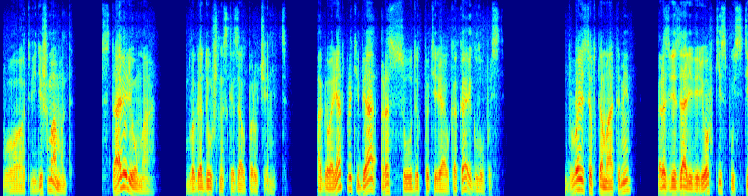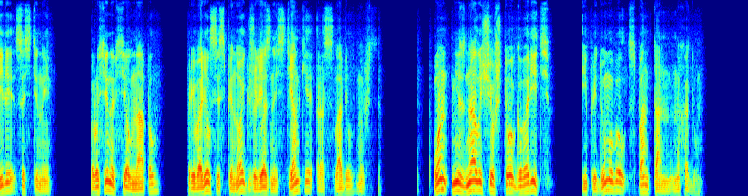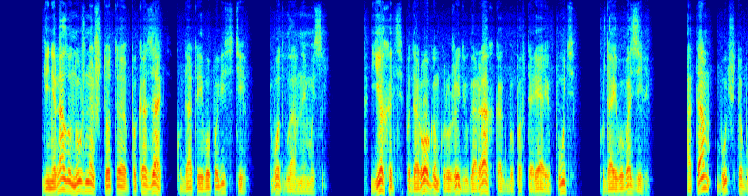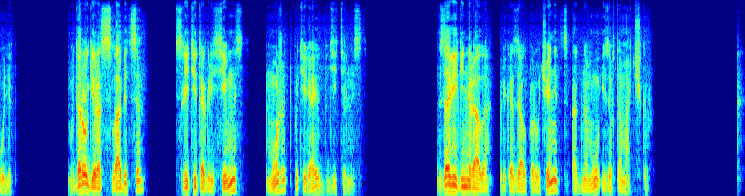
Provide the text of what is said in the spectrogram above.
«Вот, видишь, мамонт, ставили ума?» — благодушно сказал порученец. «А говорят про тебя, рассудок потерял. Какая глупость!» Двое с автоматами развязали веревки, спустили со стены. Русинов сел на пол, привалился спиной к железной стенке, расслабил мышцы. Он не знал еще, что говорить, и придумывал спонтанно, на ходу. Генералу нужно что-то показать, куда-то его повести. Вот главная мысль ехать по дорогам, кружить в горах, как бы повторяя путь, куда его возили. А там будь что будет. В дороге расслабиться, слетит агрессивность, может, потеряют бдительность. «Зови генерала», — приказал порученец одному из автоматчиков.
